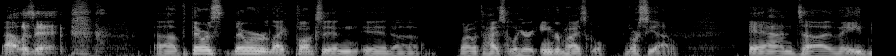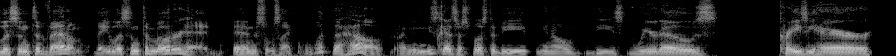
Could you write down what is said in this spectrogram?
That was it. Uh, but there was there were like punks in in uh, when I went to high school here at Ingraham High School, North Seattle, and uh, they listened to Venom, they listened to Motorhead, and so it was like, what the hell? I mean, these guys are supposed to be you know these weirdos, crazy hair,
